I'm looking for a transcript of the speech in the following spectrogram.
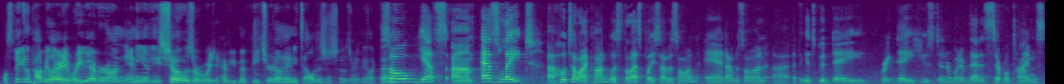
Well, speaking of popularity, were you ever on any of these shows, or you, have you been featured on any television shows or anything like that? So yes, um, as late, uh, Hotel Icon was the last place I was on, and I was on. Uh, I think it's Good Day, Great Day, Houston, or whatever that is, several times.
